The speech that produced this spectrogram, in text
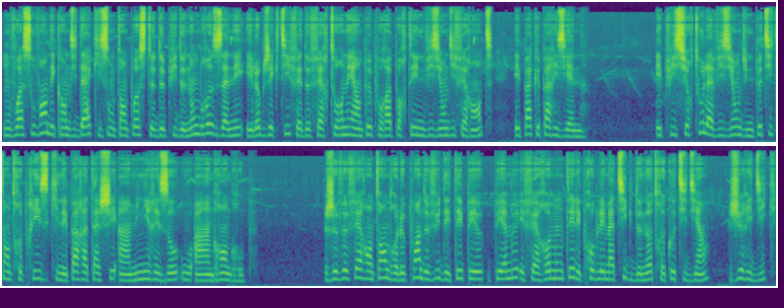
on voit souvent des candidats qui sont en poste depuis de nombreuses années et l'objectif est de faire tourner un peu pour apporter une vision différente, et pas que parisienne. Et puis surtout la vision d'une petite entreprise qui n'est pas rattachée à un mini-réseau ou à un grand groupe. Je veux faire entendre le point de vue des TPE, PME et faire remonter les problématiques de notre quotidien, juridique,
